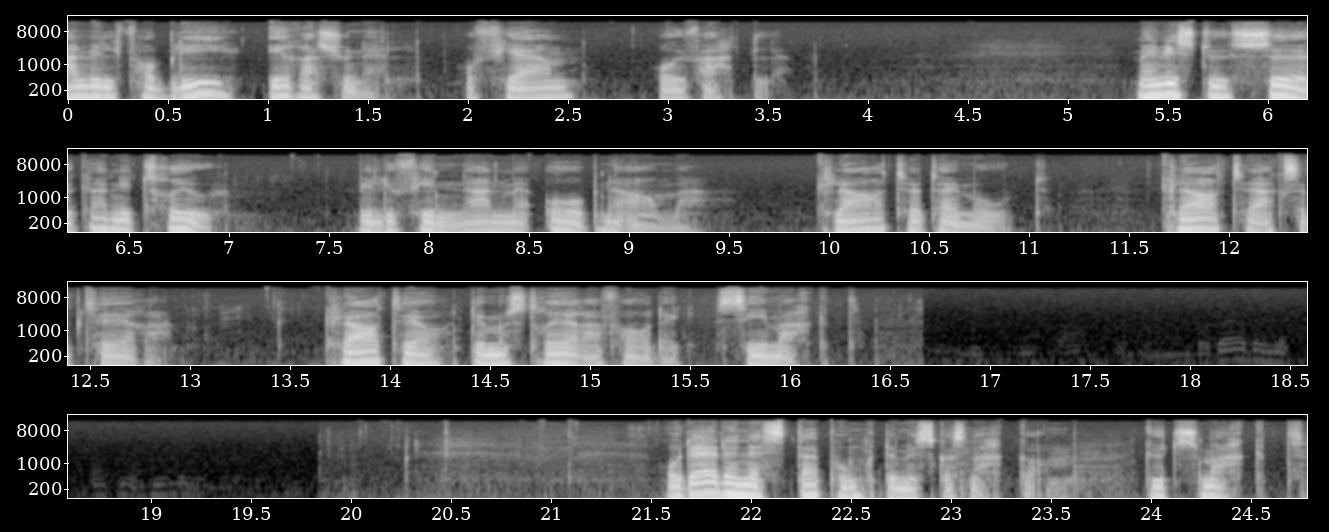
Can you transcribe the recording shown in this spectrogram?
Han vil forbli irrasjonell og fjern og ufattelig. Men hvis du søker Han i tru, vil du finne Han med åpne armer, klar til å ta imot, klar til å akseptere, klar til å demonstrere for deg si makt. Og det er det neste punktet vi skal snakke om, Guds makt.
